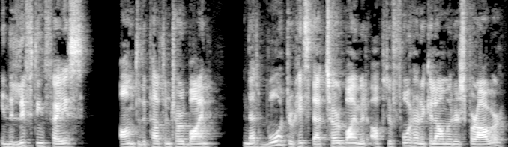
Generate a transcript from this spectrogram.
in the lifting phase onto the Pelton turbine, and that water hits that turbine with up to 400 kilometers per hour,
